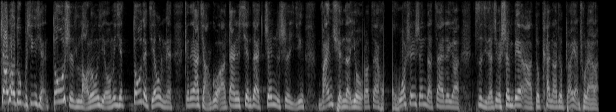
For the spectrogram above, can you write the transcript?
招招都不新鲜，都是老东西。我们以前都在节目里面跟大家讲过啊，但是现在真的是已经完全的又说在活生生的在这个自己的这个身边啊，都看到这个表演出来了。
